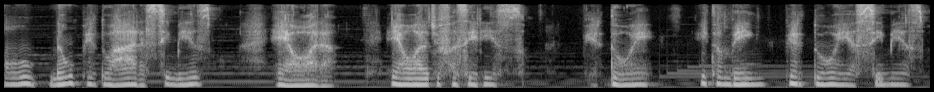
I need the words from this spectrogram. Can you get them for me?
ou não perdoar a si mesmo, é hora, é hora de fazer isso. Perdoe e também perdoe a si mesmo.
